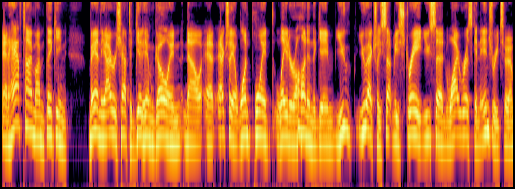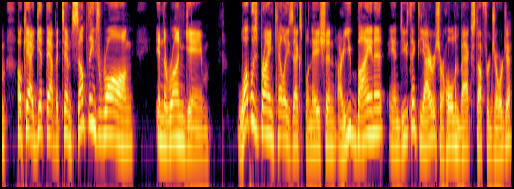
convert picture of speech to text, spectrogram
At halftime, I'm thinking, man, the Irish have to get him going. Now, at actually at one point later on in the game, you you actually set me straight. You said, why risk an injury to him? Okay, I get that, but Tim, something's wrong in the run game what was Brian Kelly's explanation? Are you buying it? And do you think the Irish are holding back stuff for Georgia?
